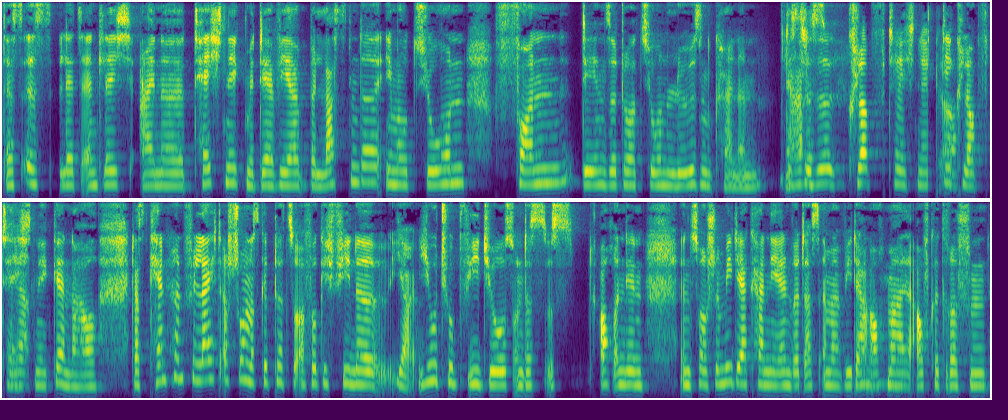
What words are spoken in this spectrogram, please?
Das ist letztendlich eine Technik, mit der wir belastende Emotionen von den Situationen lösen können. Das ja, ist diese Klopftechnik. Die auch. Klopftechnik, ja. genau. Das kennt man vielleicht auch schon. Es gibt dazu auch wirklich viele ja, YouTube-Videos und das ist auch in den in Social Media Kanälen wird das immer wieder mhm. auch mal aufgegriffen.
